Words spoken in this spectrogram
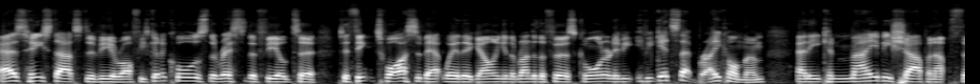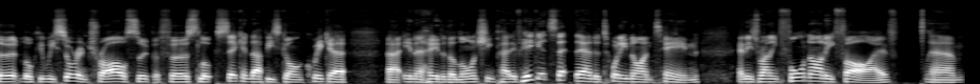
as he starts to veer off, he's going to cause the rest of the field to to think twice about where they're going in the run to the first corner. And if he if he gets that break on them, and he can maybe sharpen up third look, we saw him trial super first look, second up he's gone quicker uh, in a heat of the launching pad. If he gets that down to twenty nine ten, and he's running four ninety five. Um,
